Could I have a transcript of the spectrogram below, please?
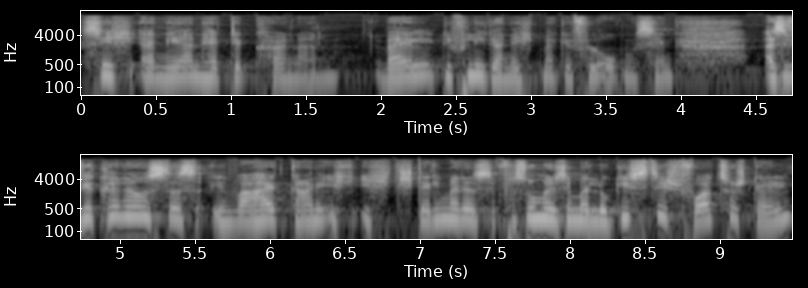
sich ernähren hätte können weil die Flieger nicht mehr geflogen sind. Also wir können uns das in Wahrheit gar nicht, ich, ich stelle mir das, versuche mir das immer logistisch vorzustellen,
